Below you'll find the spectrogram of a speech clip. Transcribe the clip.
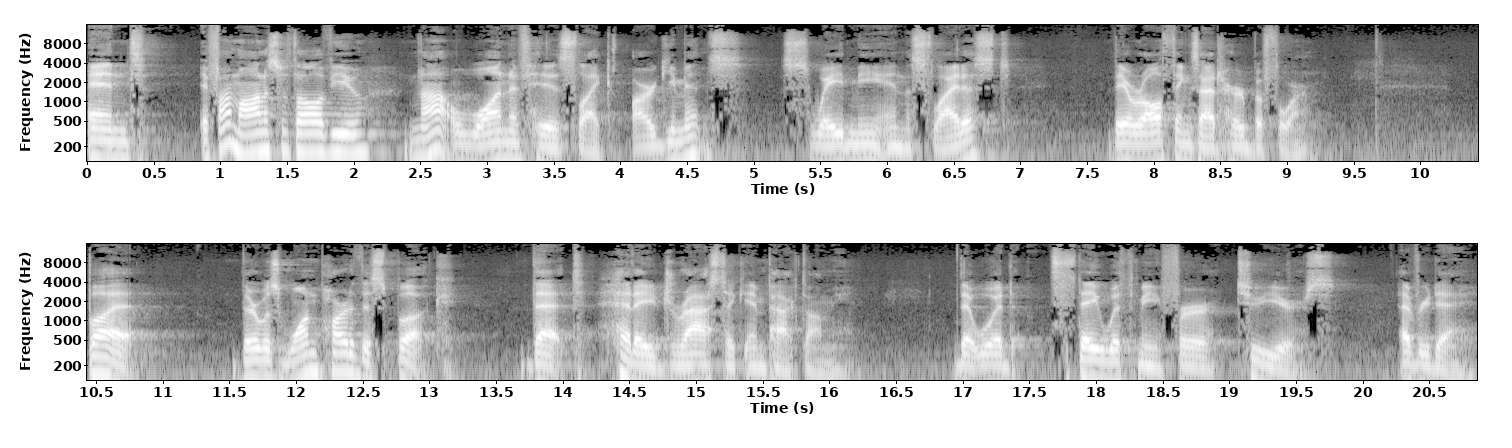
And if I'm honest with all of you, not one of his like arguments swayed me in the slightest. They were all things I'd heard before. But there was one part of this book that had a drastic impact on me that would stay with me for two years every day.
